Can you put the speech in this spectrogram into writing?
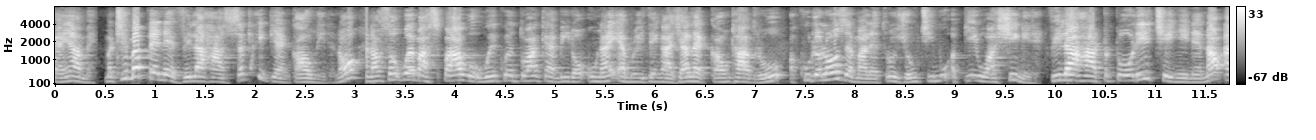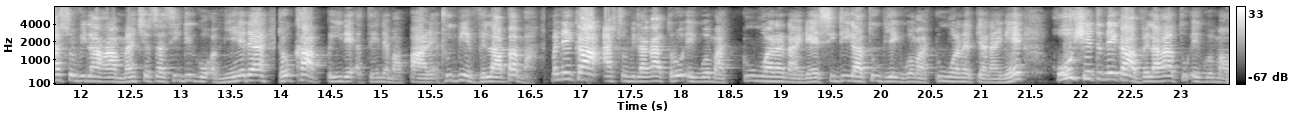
ကန်ရမယ်မထင်မှတ်ပဲနဲ့ဗီလာဟာဇက်တိုက်ပြန်ကောင်းနေတယ်နော်နောက်ဆုံးပွဲမှာစပါကိုအဝေးကွင်းသွားကန်ပြီးတော့ Unai Emery တင်ကရလက်ကောင်းထားသလိုအခုလောလောဆယ်မှာလည်းသူတို့ယုံကြည်မှုအပြည့်အဝရှိနေတယ်ဗီလာဟာတော်တော်လေးချိန်နေတယ်နောက်အာဆွန်ဗီလာဟာမန်ချက်စတာစီးတီးကိုအမြဲတမ်းဒုက္ခပေးတဲ့အသင်းထဲမှာပါတယ်အထူးသဖြင့်ဗီလာဘက်မှာမနစ်ကအာဆွန်ဗီလာကသူတို့အိမ်ကွင်းမှာ2-1နဲ့နိုင်တယ်စီးတီးကသူ့ပြင်ကွင်းမှာ2-1နဲ့ပြန်နိုင်တယ်ဟိုးရှစ်တနစ်ကဗီလာကသူ့အိမ်ကွင်းမှာ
